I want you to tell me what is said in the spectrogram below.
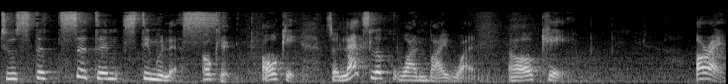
to st- certain stimulus. Okay. Okay, so let's look one by one. Okay. All right,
